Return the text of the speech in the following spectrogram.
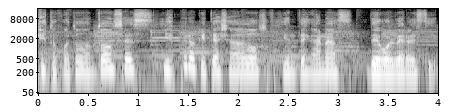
Esto fue todo entonces y espero que te haya dado suficientes ganas de volver al cine.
